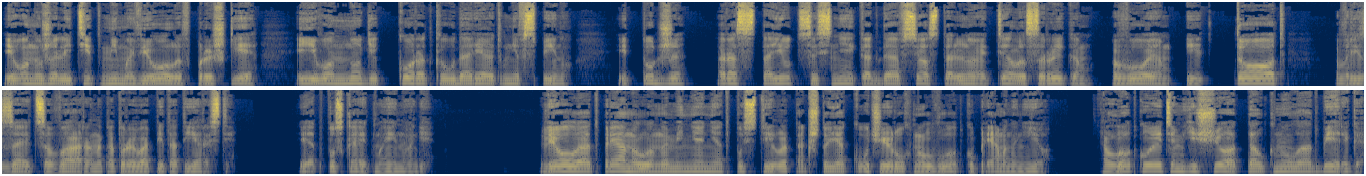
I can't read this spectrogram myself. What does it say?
И он уже летит мимо Виолы в прыжке, и его ноги коротко ударяют мне в спину. И тут же расстаются с ней, когда все остальное тело с рыком, воем и тот врезается в Аарона, который вопит от ярости, и отпускает мои ноги. Виола отпрянула, но меня не отпустила, так что я кучей рухнул в лодку прямо на нее. Лодку этим еще оттолкнула от берега,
